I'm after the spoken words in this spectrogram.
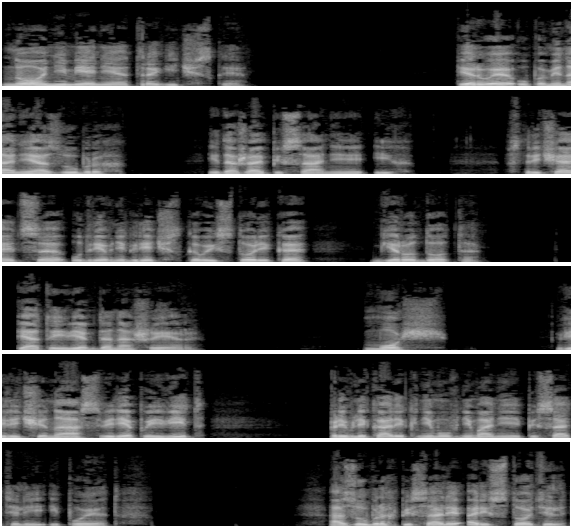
но не менее трагическое. Первое упоминание о зубрах и даже описание их встречается у древнегреческого историка Геродота, пятый век до нашей эры. Мощь, величина, свирепый вид привлекали к нему внимание писателей и поэтов. О зубрах писали Аристотель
